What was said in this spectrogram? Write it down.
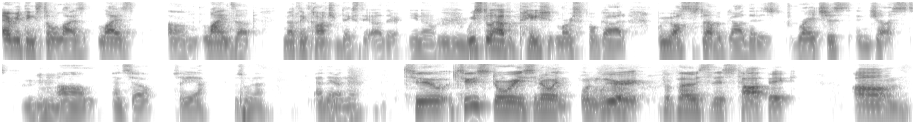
everything still lies lies um lines up. Nothing contradicts the other. You know, Mhm. we still have a patient, merciful God, but we also still have a God that is righteous and just. Mhm. Um, and so so yeah, just want to add that Yeah. in there. two two stories you know when when we were proposed this topic um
